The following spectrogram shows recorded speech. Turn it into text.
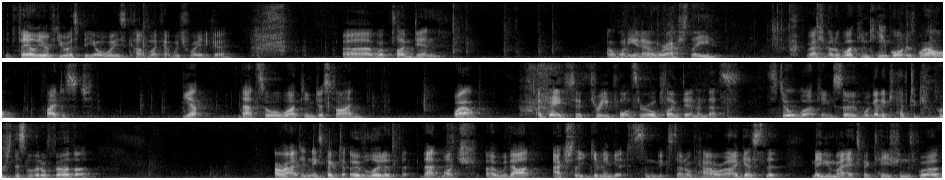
The failure of USB always can't work out which way to go. Uh, we're plugged in. Oh, what do you know? We're actually, we've actually got a working keyboard as well. If I just, yep, that's all working just fine. Wow. Okay, so three ports are all plugged in and that's still working. So we're going to have to push this a little further. All right, I didn't expect to overload it th that much uh, without actually giving it some external power. I guess that maybe my expectations were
